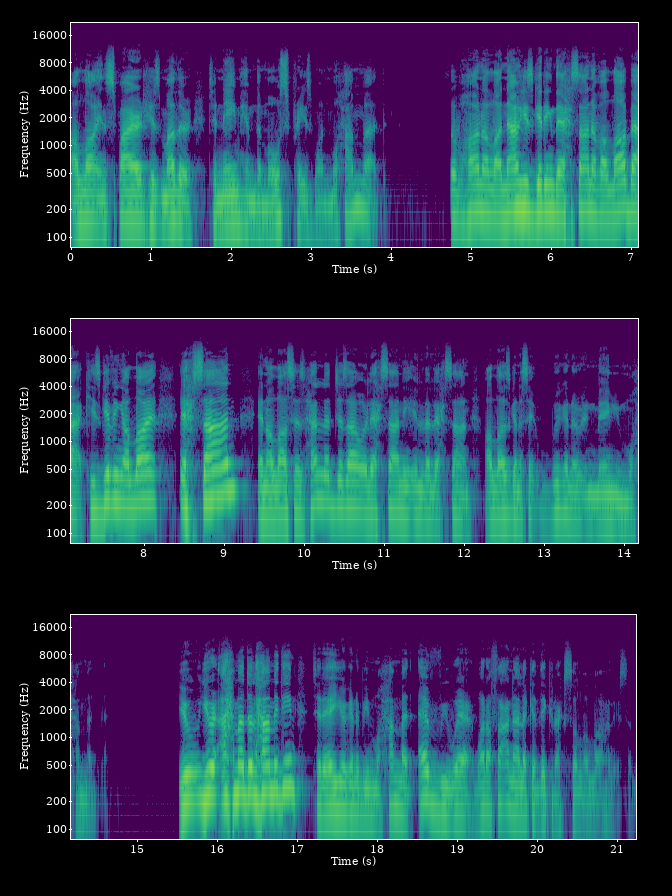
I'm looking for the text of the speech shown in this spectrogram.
Allah inspired his mother to name him the most praised one, Muhammad. Subhanallah. Now he's getting the ihsan of Allah back. He's giving Allah ihsan, and Allah says, Hal jaza'u ihsani illa ihsan. Allah is going to say, We're going to name you Muhammad. You, you're Ahmadul Hamidin. Today you're going to be Muhammad everywhere. وَرَفَعْنَا لَكَ ذِكْرَكَ صلى الله عليه وسلم.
